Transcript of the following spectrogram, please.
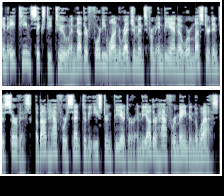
In 1862 another 41 regiments from Indiana were mustered into service, about half were sent to the Eastern Theater and the other half remained in the West.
